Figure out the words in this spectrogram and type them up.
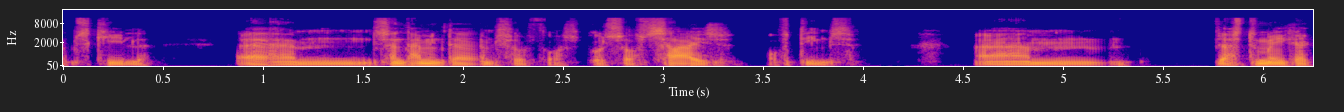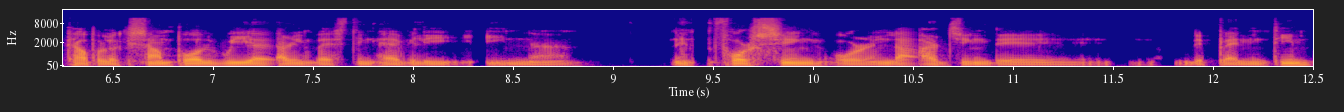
upskill, um, sometimes in terms of also size of teams. Um, just to make a couple of examples, we are investing heavily in uh, enforcing or enlarging the the planning team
